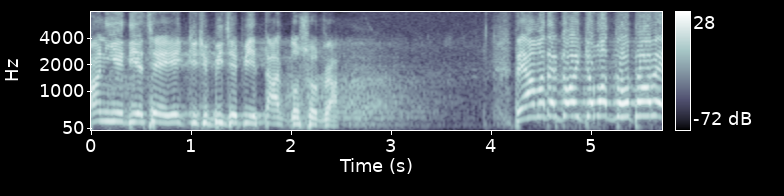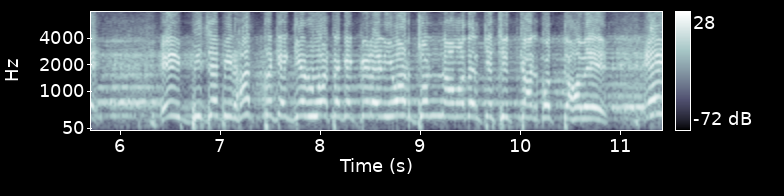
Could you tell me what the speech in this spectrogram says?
বানিয়ে দিয়েছে এই কিছু বিজেপি তার দোসররা। তাই আমাদেরকে ঐক্যবদ্ধ হতে হবে। এই বিজেপির হাত থেকে গেরুয়াটাকে কেড়ে নেওয়ার জন্য আমাদেরকে চিৎকার করতে হবে। এই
